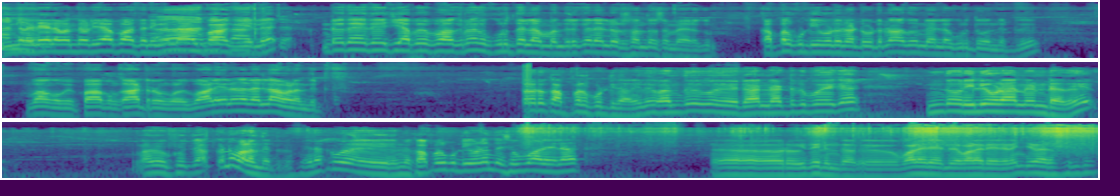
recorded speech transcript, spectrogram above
நீங்கள் இடையில வந்தபடியாக பார்த்தீங்க நான் பார்க்கல. இன்றைக்கு தான் தேய்ச்சியாக போய் பார்க்குறேன். அது குருத்தெல்லாம் வந்திருக்கு. நல்ல ஒரு சந்தோஷமா இருக்கும். கப்பல் குட்டியோட நட்டு விட்டோன்னா அதுவும் நல்ல குருத்து வந்துடுது. வாங்க போய் பார்ப்போம் காட்டுறோம் உங்களுக்கு. வாழையெல்லாம் நல்லா வளர்ந்துடுது. ஒரு கப்பல் குட்டி தான் இது வந்து நான் நட்டுட்டு போய்க்க இந்த ஒரு இலியோட நின்றது. அது கு- டக்குன்னு வளர்ந்துடுது. எனக்கு இந்த கப்பல் குட்டியோட இந்த செவ்வாழையில் ஒரு இது இருந்தது. வளரையில் வளரையில் இணைஞ்சு வேறு செஞ்சு.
